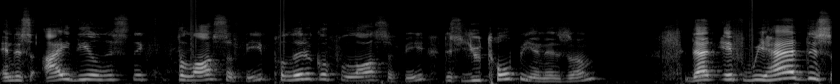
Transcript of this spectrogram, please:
in this idealistic philosophy, political philosophy, this utopianism, that if we had this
